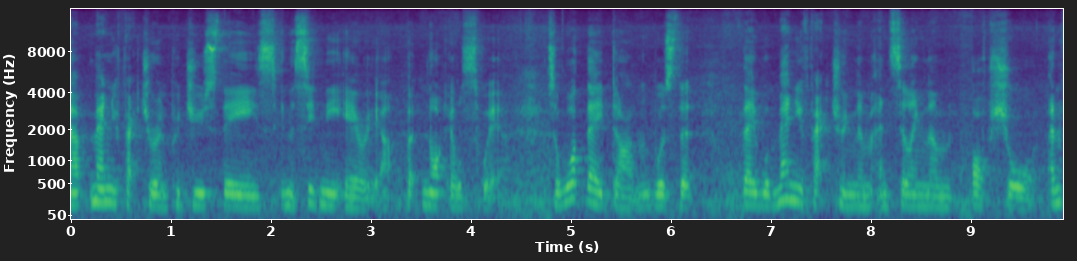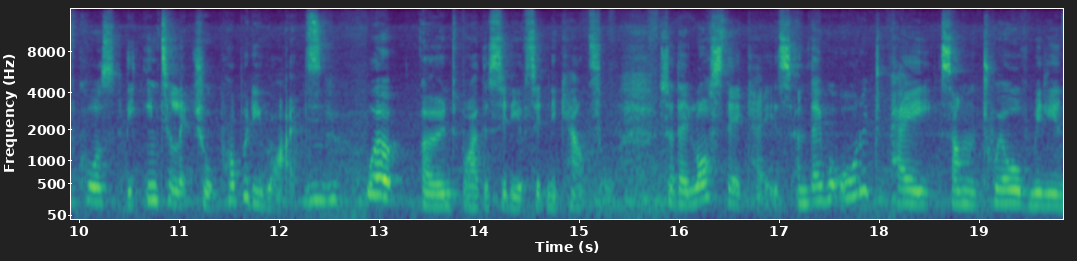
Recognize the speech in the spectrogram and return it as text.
uh, manufacture and produce these in the Sydney area, but not elsewhere. So what they'd done was that they were manufacturing them and selling them offshore. And of course, the intellectual property rights were owned by the City of Sydney Council. So they lost their case and they were ordered to pay some $12 million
